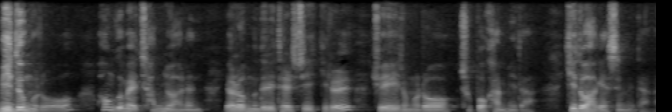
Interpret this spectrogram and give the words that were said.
믿음으로 헌금에 참여하는 여러분들이 될 수 있기를 주의 이름으로 축복합니다. 기도하겠습니다.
